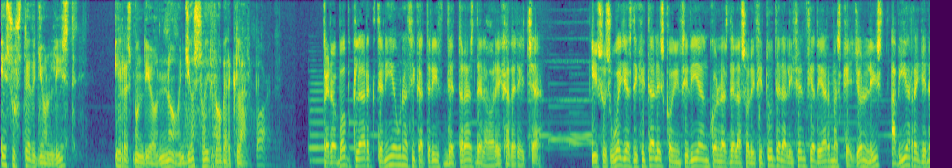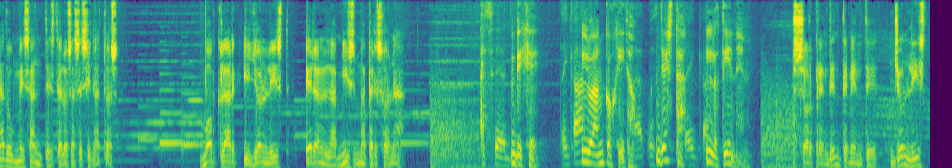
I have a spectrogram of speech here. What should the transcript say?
¿es usted John List? Y respondió, no, yo soy Robert Clark. Pero Bob Clark tenía una cicatriz detrás de la oreja derecha. Y sus huellas digitales coincidían con las de la solicitud de la licencia de armas que John List había rellenado un mes antes de los asesinatos. Bob Clark y John List eran la misma persona. Dije, lo han cogido. Ya está, lo tienen. Sorprendentemente, John List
